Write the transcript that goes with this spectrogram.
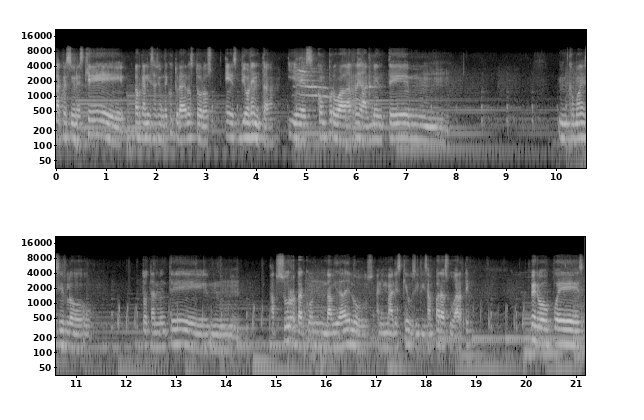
La cuestión es que la Organización de Cultura de los Toros es violenta y es comprobada realmente, mm, ¿cómo decirlo? Totalmente absurda con la vida de los animales que utilizan para su arte pero pues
